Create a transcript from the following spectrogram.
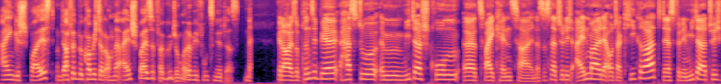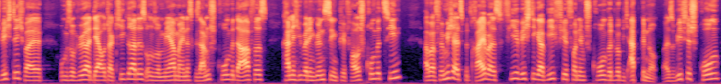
eingespeist und dafür bekomme ich dann auch eine Einspeisevergütung oder wie funktioniert das? Genau, also prinzipiell hast du im Mieterstrom äh, zwei Kennzahlen. Das ist natürlich einmal der Autarkiegrad, der ist für den Mieter natürlich wichtig, weil umso höher der Autarkiegrad ist, umso mehr meines Gesamtstrombedarfs kann ich über den günstigen PV-Strom beziehen. Aber für mich als Betreiber ist viel wichtiger, wie viel von dem Strom wird wirklich abgenommen. Also wie viel Strom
